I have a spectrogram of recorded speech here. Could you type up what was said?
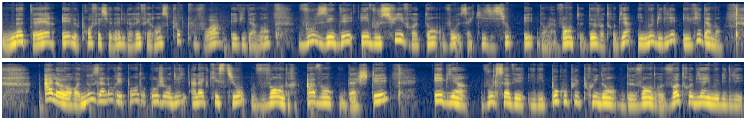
notaire est le professionnel de référence pour pouvoir évidemment vous aider et vous suivre dans vos acquisitions et dans la vente de votre bien immobilier évidemment. Alors, nous allons répondre aujourd'hui à la question vendre avant d'acheter. Eh bien, vous le savez, il est beaucoup plus prudent de vendre votre bien immobilier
